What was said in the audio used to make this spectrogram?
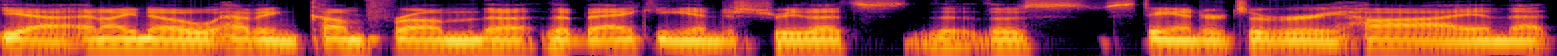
Yeah, and I know having come from the, the banking industry, that's the, those standards are very high, and that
